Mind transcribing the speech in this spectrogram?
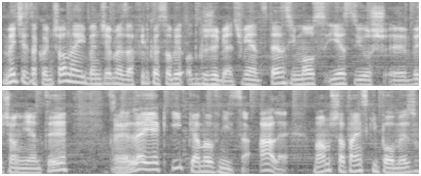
Mycie zakończone i będziemy za chwilkę sobie odgrzybiać, więc ten Simos jest już y, wyciągnięty, lejek i pianownica, ale mam szatański pomysł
